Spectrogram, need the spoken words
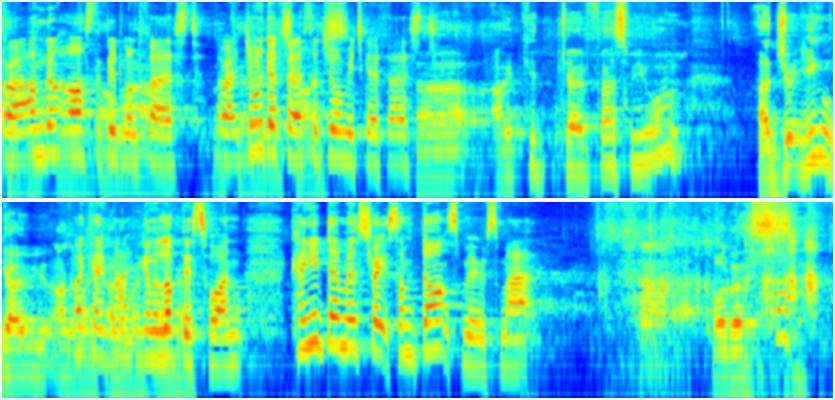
right, I'm going to ask the good oh, wow. one first. All right, okay, do you want to go first nice. or do you want me to go first? Uh, I could go first if you want. Uh, you, you, can go. Either okay, way, Matt, you're going to love this one. Can you demonstrate some dance moves, Matt? Hold on.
